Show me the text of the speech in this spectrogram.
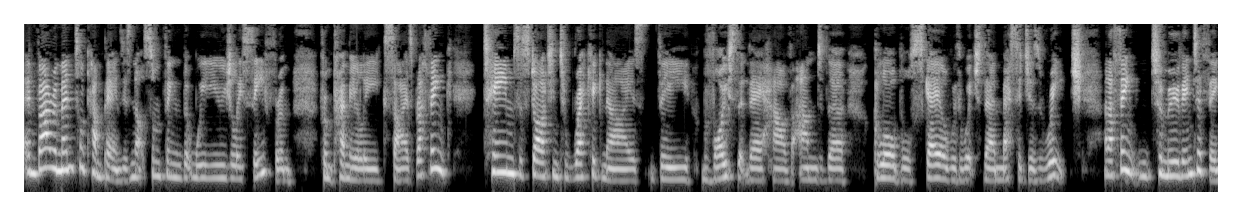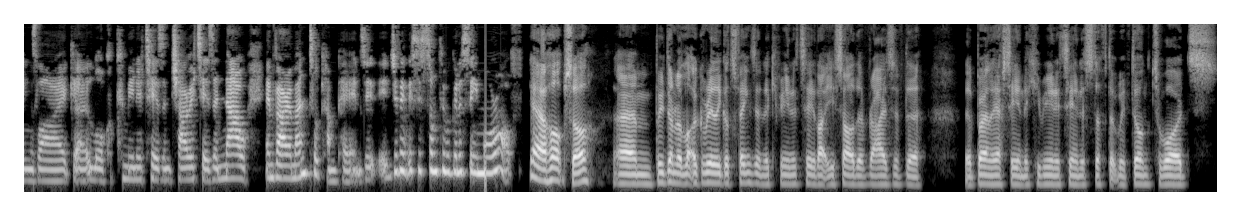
environmental campaigns is not something that we usually see from from Premier League sides. But I think teams are starting to recognise the voice that they have and the global scale with which their messages reach. And I think to move into things like uh, local communities and charities, and now environmental campaigns, it, it, do you think this is something we're going to see more of? Yeah, I hope so. Um, we've done a lot of really good things in the community. Like you saw the rise of the the Burnley FC in the community and the stuff that we've done towards.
